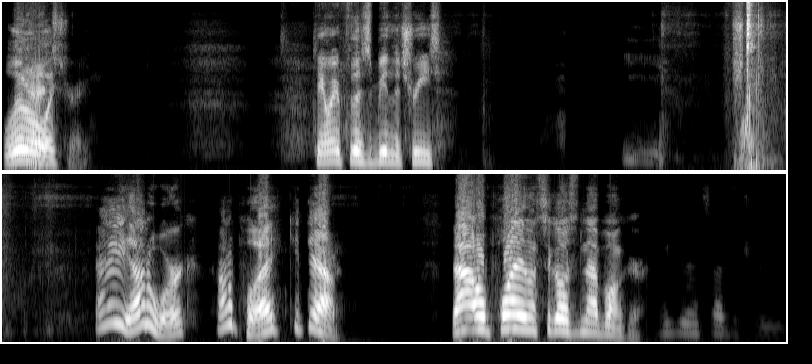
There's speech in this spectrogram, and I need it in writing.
Literally. Dead Literally. straight. Can't wait for this to be in the trees. Hey, that'll work. That'll play. Get down. That'll play unless it goes in that bunker. I think you're inside the trees.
